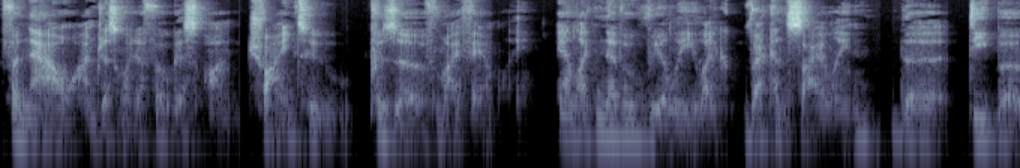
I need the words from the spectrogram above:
for now, I'm just going to focus on trying to preserve my family and like never really like reconciling the deeper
